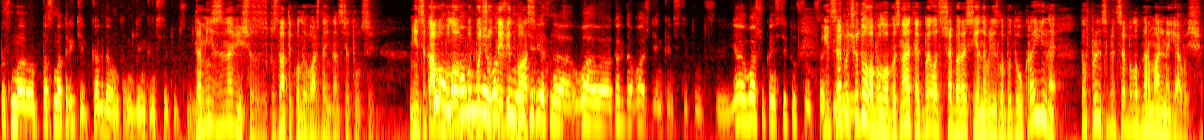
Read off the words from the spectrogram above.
посма- посмотрите, когда он там, День Конституции. Та мені навіщо знати, коли ваш День Конституції? Мені цікаво Ну, було а почути від вас. интересно, ва- когда ваш День Конституции. Я вашу Конституцию, кстати... І це б чудово було б, знаєте, якби от ще б Росія не влізла б до України, то в принципі це було б нормальне явище.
